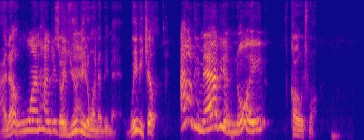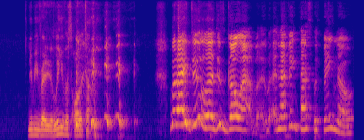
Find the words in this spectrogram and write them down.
I know. One hundred. So you be the one that be mad. We be chilling. I don't be mad. I'd be annoyed. Call it what you want. You be ready to leave us all the time. but I do. I just go out, and I think that's the thing, though,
